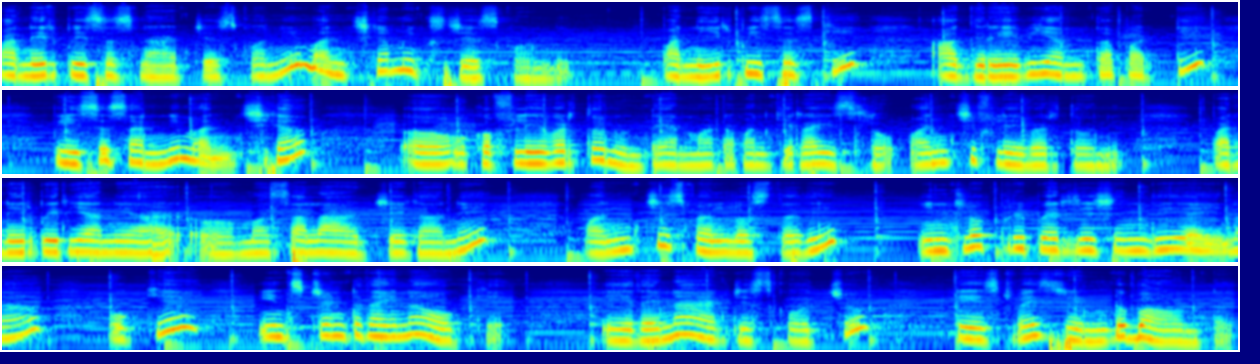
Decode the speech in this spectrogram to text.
పన్నీర్ పీసెస్ని యాడ్ చేసుకొని మంచిగా మిక్స్ చేసుకోండి. పన్నీర్ పీసెస్కి ఆ గ్రేవీ అంతా పట్టి పీసెస్ అన్నీ మంచిగా ఒక ఫ్లేవర్తో ఉంటాయి అన్నమాట మనకి రైస్లో మంచి ఫ్లేవర్తో పన్నీర్ బిర్యానీ మసాలా యాడ్ చేయగానే మంచి స్మెల్ వస్తుంది. ఇంట్లో ప్రిపేర్ చేసింది అయినా ఓకే ఇన్స్టెంట్దైనా అయినా ఓకే. ఏదైనా యాడ్ చేసుకోవచ్చు. టేస్ట్ వైజ్ రెండు బాగుంటాయి.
